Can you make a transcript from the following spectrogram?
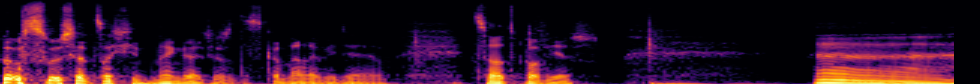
Usłyszę coś innego, chociaż doskonale wiedziałem, co odpowiesz. Eee.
